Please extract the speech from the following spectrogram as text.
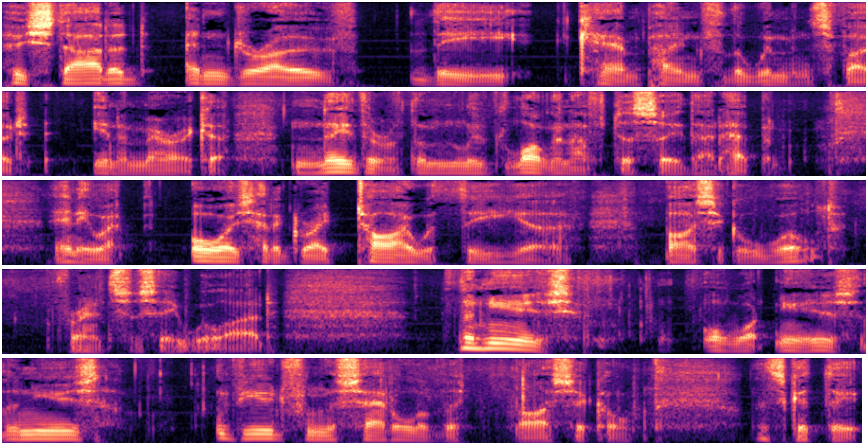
who started and drove the campaign for the women's vote in America. Neither of them lived long enough to see that happen. Anyway, always had a great tie with the uh, bicycle world, Frances E. Willard. The news, or what news? The news viewed from the saddle of a bicycle. Let's get the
